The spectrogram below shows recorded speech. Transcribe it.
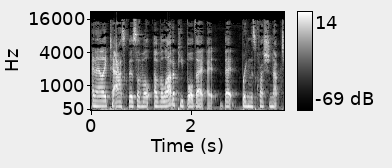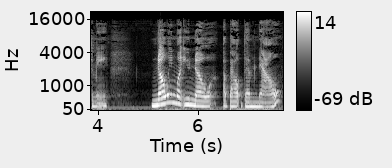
And I like to ask this of a, of a lot of people that that bring this question up to me. Knowing what you know about them now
